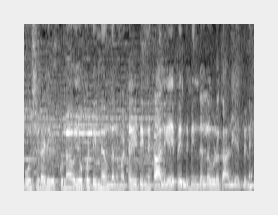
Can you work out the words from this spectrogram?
పోసి రెడీ పెట్టుకున్నా. అవి ఒక టిన్నే ఉందన్నమాట. ఈ టిన్ను ఖాళీ అయిపోయింది. బిందెల్లో కూడా ఖాళీ అయిపోయినాయి.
